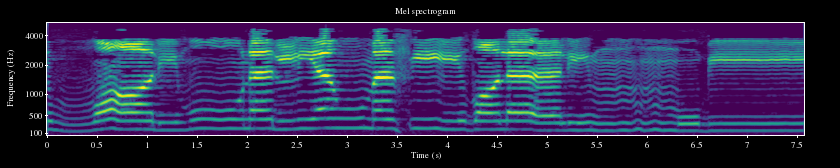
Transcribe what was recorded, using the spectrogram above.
الظالمون اليوم في ضلال مبين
